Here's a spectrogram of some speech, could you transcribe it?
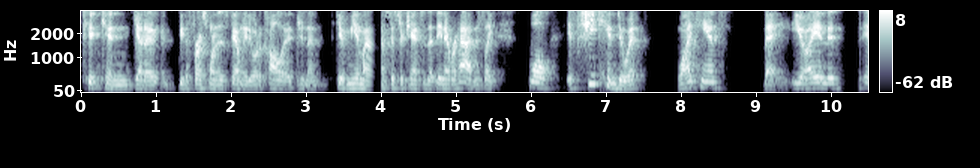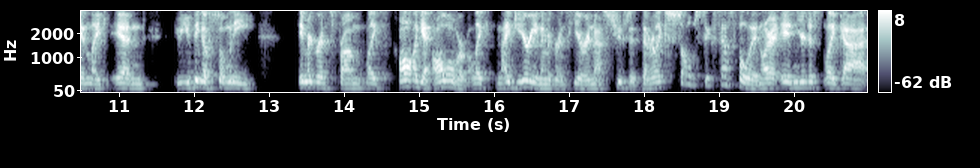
can get a be the first one in his family to go to college, and then give me and my sister chances that they never had. And it's like, well, if she can do it, why can't they? You know, and and like and you think of so many immigrants from like all again all over but like nigerian immigrants here in massachusetts that are like so successful in right and you're just like uh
